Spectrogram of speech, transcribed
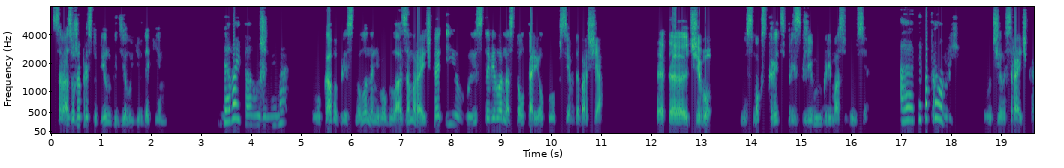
Сразу же приступил к делу Евдоким. «Давай поужинаем, а?» Лукаво блеснула на него глазом Раечка и выставила на стол тарелку псевдоборща. «Это чего?» Не смог скрыть брезгливую гримасу Дуся. «А ты попробуй», — училась Раечка.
